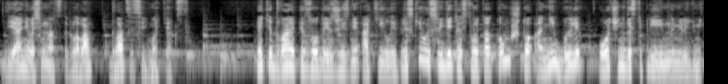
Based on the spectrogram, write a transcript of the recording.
Деяние 18 глава, 27 текст. Эти два эпизода из жизни Акилы и Прескилы свидетельствуют о том, что они были очень гостеприимными людьми.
